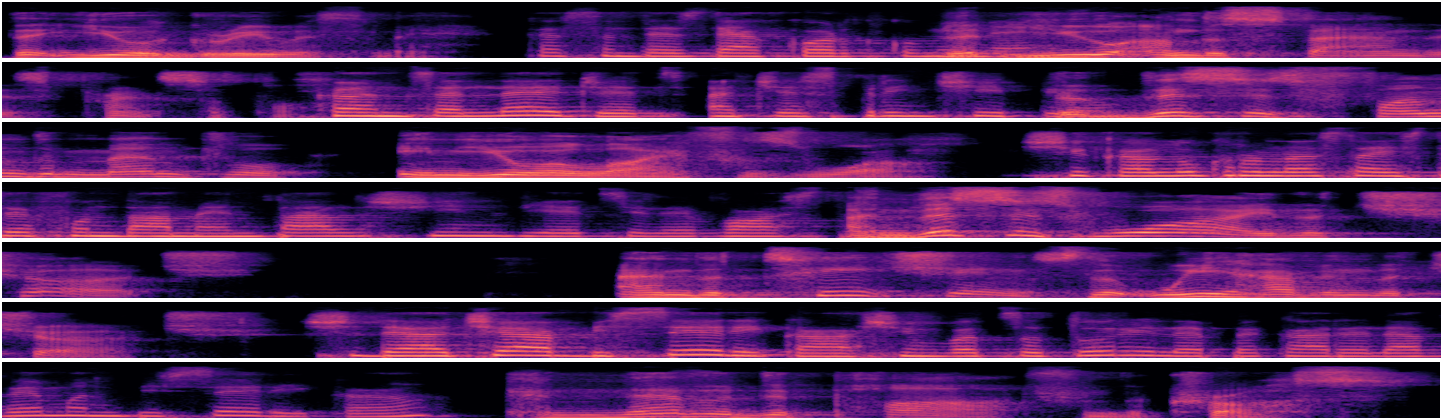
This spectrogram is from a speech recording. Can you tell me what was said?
that you agree with me, că sunteți de acord cu that mine, you understand this principle, că înțelegeți acest principiu that this is fundamental in your life as well. și că lucrul ăsta este fundamental și în viețile voastre. And this is why the church and the teachings that we have in the church Și de aceea biserica și învățăturile pe care le avem în biserică can never depart from the cross.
